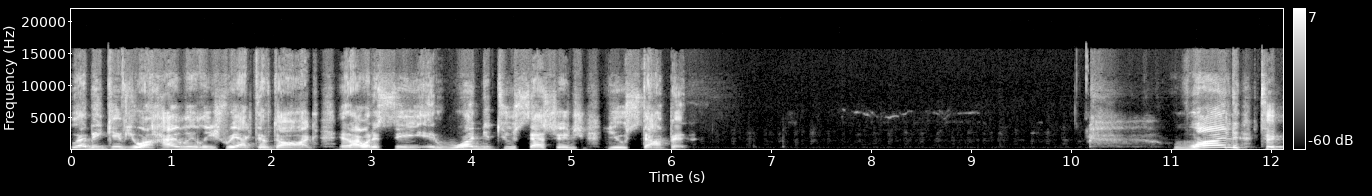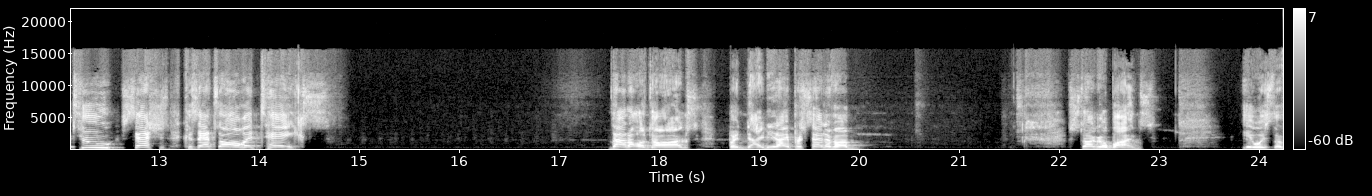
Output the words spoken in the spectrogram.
let me give you a highly leash reactive dog. And I want to see in one to two sessions you stop it. One to two sessions, because that's all it takes. Not all dogs, but 99% of them. Snuggle buns it was the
